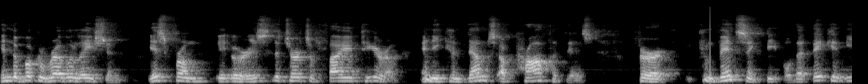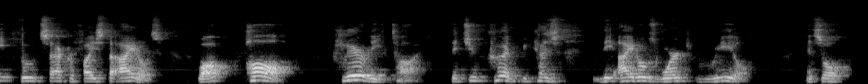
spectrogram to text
in the book of Revelation is from or is the church of Thyatira, and he condemns a prophetess for convincing people that they can eat food sacrificed to idols. Well, Paul clearly taught that you could because the idols weren't real. And so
